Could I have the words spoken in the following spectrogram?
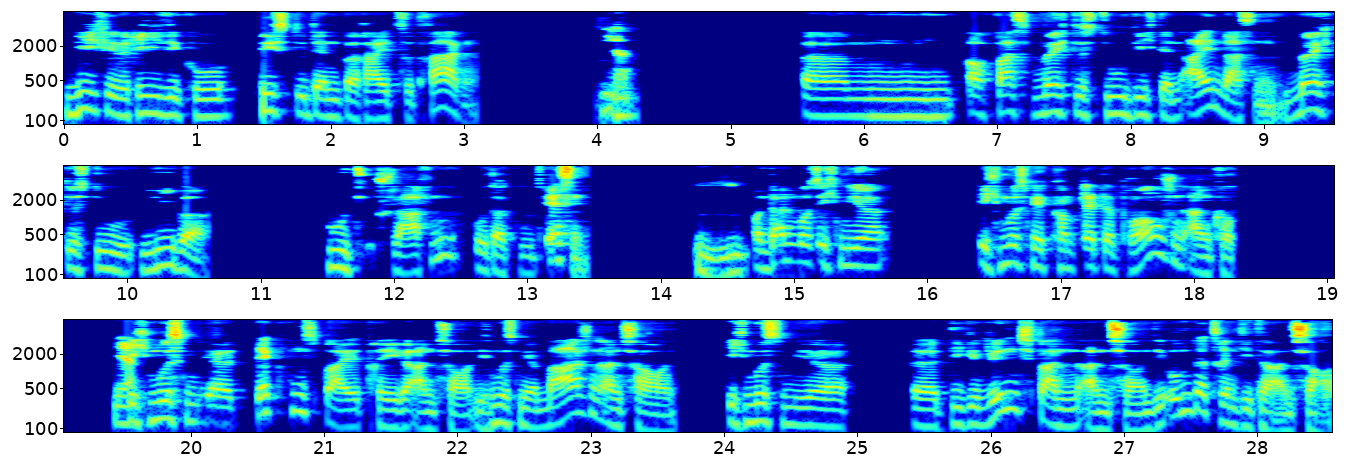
wie viel Risiko bist du denn bereit zu tragen? Ja. Ähm, auf was möchtest du dich denn einlassen? Möchtest du lieber gut schlafen oder gut essen? Mhm. Und dann muss ich mir, ich muss mir komplette Branchen angucken. Ja. Ich muss mir Deckungsbeiträge anschauen. Ich muss mir Margen anschauen. Ich muss mir äh, die Gewinnspannen anschauen, die Umsatzrendite anschauen.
